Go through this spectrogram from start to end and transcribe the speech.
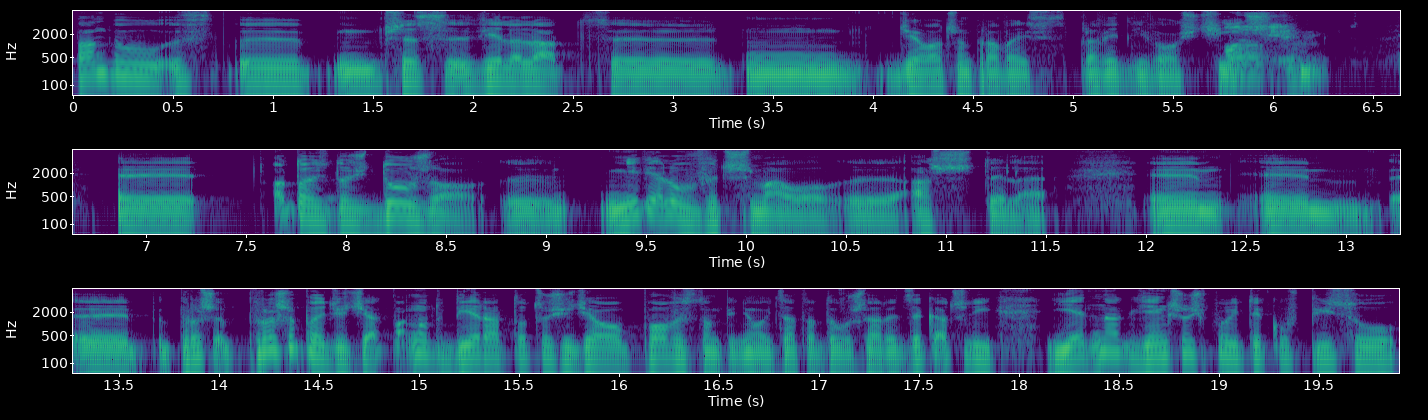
Pan był w, y, przez wiele lat y, y, działaczem Prawa i Sprawiedliwości. Osiem. Y, o, to jest dość dużo. Y, niewielu wytrzymało y, aż tyle. Proszę, proszę powiedzieć, jak pan odbiera to, co się działo po wystąpieniu ojca Tadeusza Rydzyka, czyli jednak większość polityków PiSu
